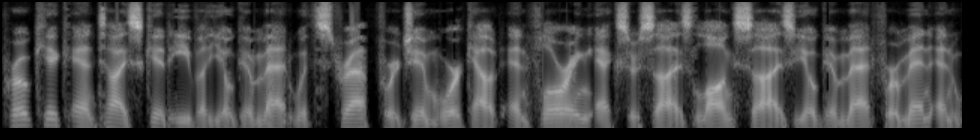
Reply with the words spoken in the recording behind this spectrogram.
Prokick Anti-Skid EVA Yoga Mat with strap for gym workout and flooring exercise long size yoga mat for men and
